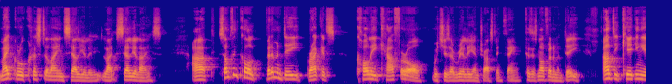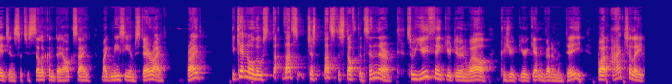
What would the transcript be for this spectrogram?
microcrystalline cellulose, uh, something called vitamin D brackets cholecalciferol, which is a really interesting thing because it's not vitamin D. Anti-caking agents such as silicon dioxide, magnesium stearate, right? You're getting all those. That, that's just that's the stuff that's in there. So you think you're doing well because you're you're getting vitamin D, but actually,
